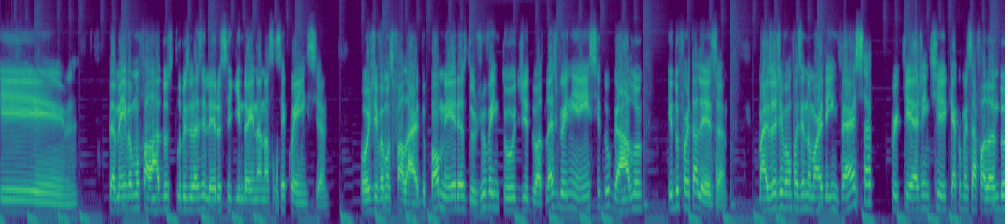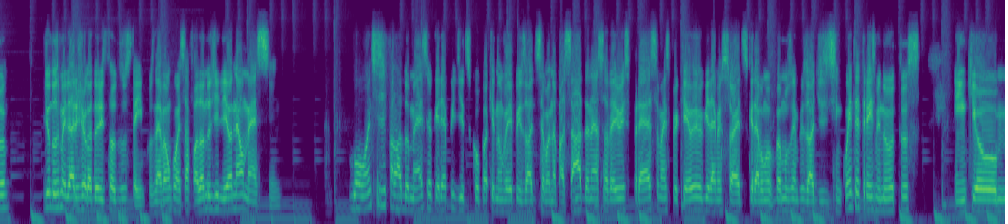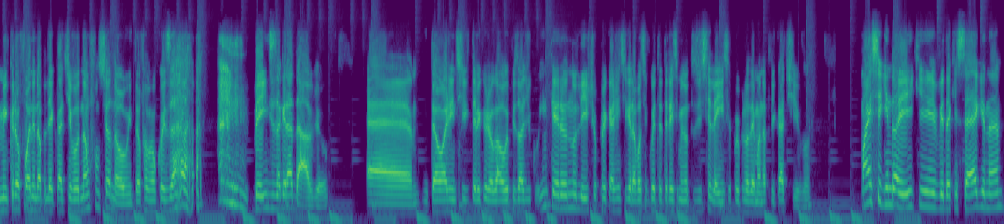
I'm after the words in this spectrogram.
E também vamos falar dos clubes brasileiros seguindo aí na nossa sequência. Hoje vamos falar do Palmeiras, do Juventude, do Atlético Goianiense, do Galo e do Fortaleza. Mas hoje vamos fazer numa ordem inversa, porque a gente quer começar falando de um dos melhores jogadores de todos os tempos, né? Vamos começar falando de Lionel Messi. Bom, antes de falar do Messi, eu queria pedir desculpa que não veio episódio semana passada, né? Só veio o Expresso, mas porque eu e o Guilherme Sortes gravamos vamos um episódio de 53 minutos em que o microfone do aplicativo não funcionou, então foi uma coisa bem desagradável. É, então a gente teve que jogar o episódio inteiro no lixo porque a gente gravou 53 minutos de silêncio por problema no aplicativo. Mas seguindo aí, que vida que segue, né?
